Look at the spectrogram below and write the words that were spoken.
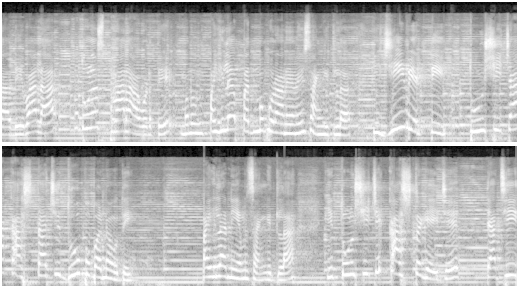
देवाला तुळस फार आवडते. म्हणून पहिलं पद्मपुराणाने सांगितलं की जी व्यक्ती तुळशीच्या काष्टाची धूप बनवते पहिला नियम सांगितला की तुळशीचे काष्ट घ्यायचे त्याची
